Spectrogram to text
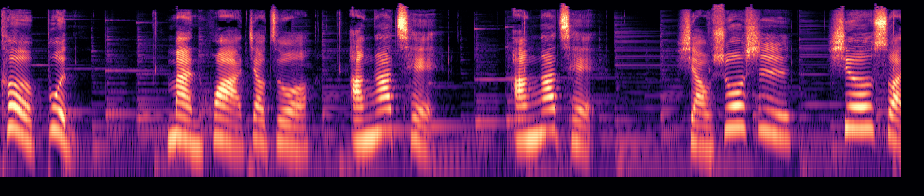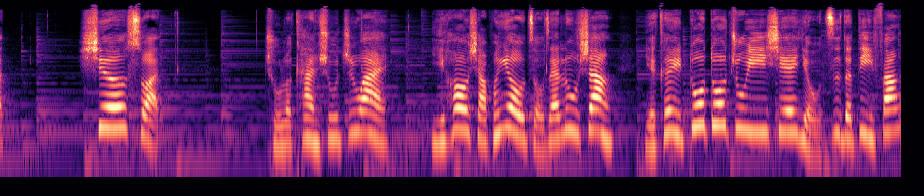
课本。漫画叫做尪仔册，尪仔册。小说是小说，小说。除了看书之外，以后小朋友走在路上，也可以多多注意一些有字的地方。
